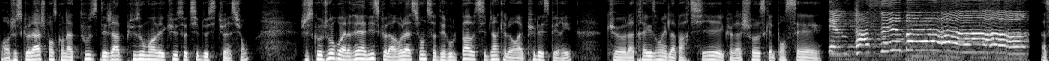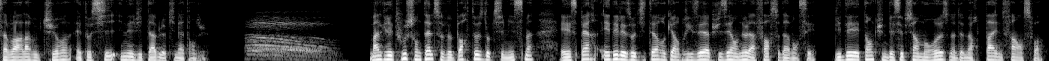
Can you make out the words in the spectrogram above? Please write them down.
Bon, jusque là, je pense qu'on a tous déjà plus ou moins vécu ce type de situation. Jusqu'au jour où elle réalise que la relation ne se déroule pas aussi bien qu'elle aurait pu l'espérer, que la trahison est de la partie et que la chose qu'elle pensait, Impossible. à savoir la rupture, est aussi inévitable qu'inattendue. Malgré tout, Chantel se veut porteuse d'optimisme et espère aider les auditeurs au cœur brisé à puiser en eux la force d'avancer. L'idée étant qu'une déception amoureuse ne demeure pas une fin en soi,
